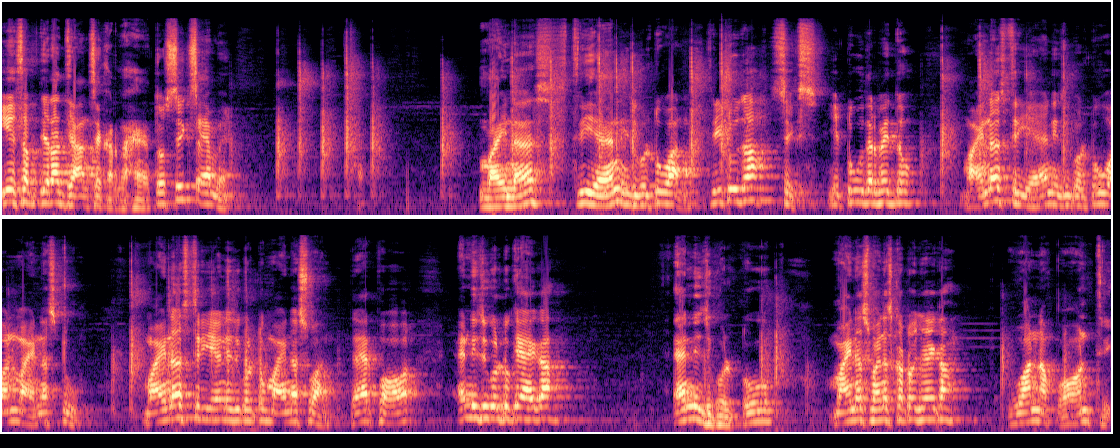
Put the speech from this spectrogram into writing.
ये सब जरा ध्यान से करना है। तो सिक्स एम है। Minus three n is equal to one three two six ये टू उधर भेज दो। Minus three n is equal to one minus two minus three n is equal to minus one. Therefore n is equal to क्या आएगा? N is equal to minus minus cut हो जाएगा। One upon three.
